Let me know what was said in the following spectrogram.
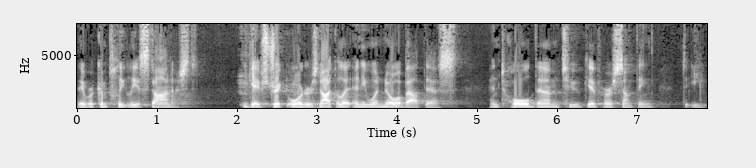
they were completely astonished. He gave strict orders not to let anyone know about this and told them to give her something to eat.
